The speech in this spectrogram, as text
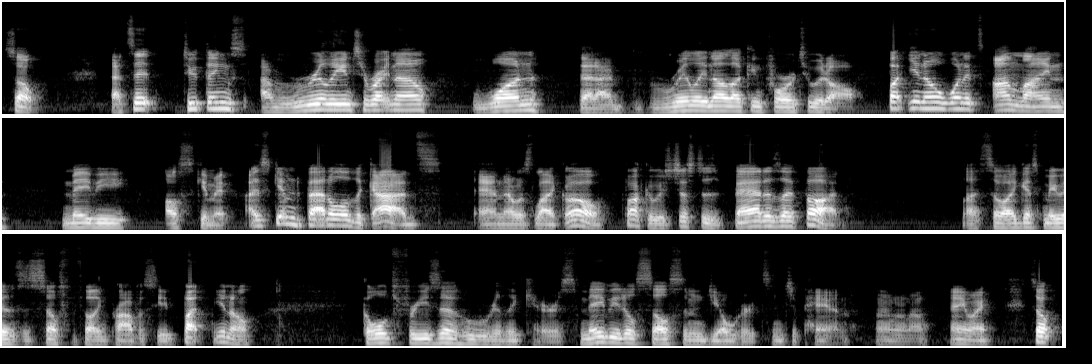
So, that's it. Two things I'm really into right now. One that I'm really not looking forward to at all. But you know, when it's online, maybe I'll skim it. I skimmed Battle of the Gods, and I was like, oh, fuck, it was just as bad as I thought. Uh, so I guess maybe this is self fulfilling prophecy. But, you know, Gold Frieza, who really cares? Maybe it'll sell some yogurts in Japan. I don't know. Anyway, so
